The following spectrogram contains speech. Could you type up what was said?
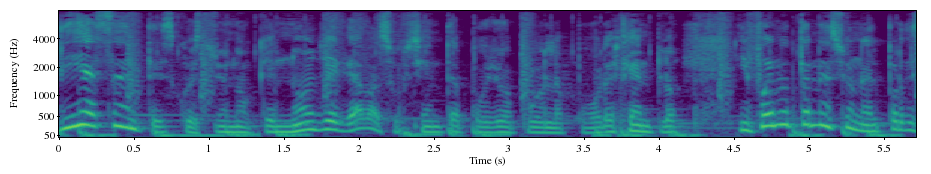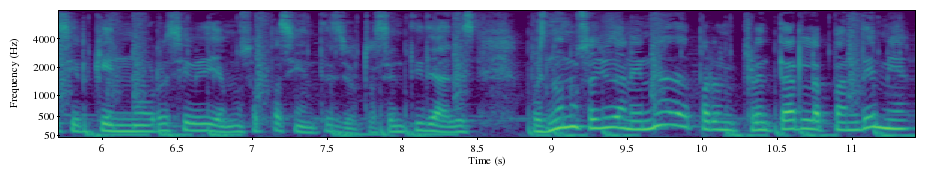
Días antes cuestionó que no llegaba suficiente apoyo a Puebla, por ejemplo, y fue nota nacional por decir que no recibiríamos a pacientes de otras entidades, pues no nos ayudan en nada para enfrentar la pandemia.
